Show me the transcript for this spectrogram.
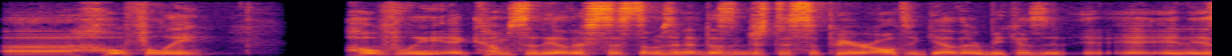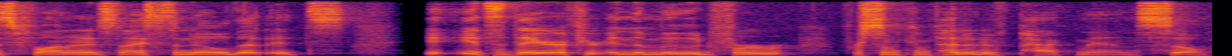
Uh, hopefully, hopefully it comes to the other systems and it doesn't just disappear altogether because it, it, it is fun and it's nice to know that it's it's there if you're in the mood for for some competitive Pac-Man. So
